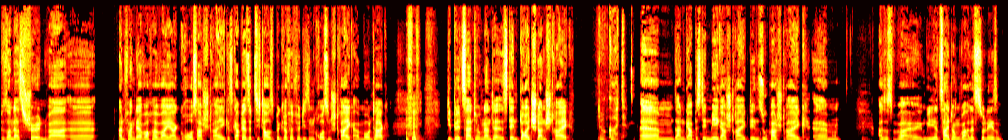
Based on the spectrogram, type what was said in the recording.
Besonders schön war, äh, Anfang der Woche war ja großer Streik. Es gab ja 70.000 Begriffe für diesen großen Streik am Montag. Die Bildzeitung nannte es den Deutschlandstreik. Oh Gott. Ähm, dann gab es den Megastreik, den Superstreik. Ähm, also es war äh, irgendwie in der Zeitung war alles zu lesen.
